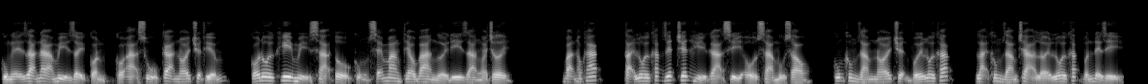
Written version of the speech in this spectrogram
cùng nghệ gia na mỹ dậy còn có ạ à sủ ca nói chuyện phiếm, có đôi khi mỹ xạ tổ cũng sẽ mang theo ba người đi ra ngoài chơi. Bạn học khác, tại lôi khắc giết chết hỉ gạ xỉ ổ xạ mù sau, cũng không dám nói chuyện với lôi khắc, lại không dám trả lời lôi khắc vấn đề gì.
